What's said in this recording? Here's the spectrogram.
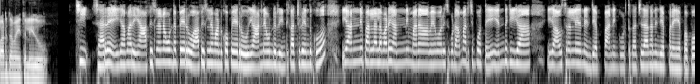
అర్థమైతలేదు. ఛీ సరే ఇక మరి ఆఫీస్లోనే ఉండపోయారు ఆఫీస్లో వండుకోపోయారు ఇక అన్నే ఉండరు ఇంటికి వచ్చుడు ఎందుకు? ఇక అన్ని పనులలో పడి అన్ని మన మెమోరీస్ కూడా మర్చిపోతాయి ఎందుకు ఇక? ఇక అవసరం లేదు నేను చెప్పా నీకు గుర్తుకొచ్చేదాకా నేను చెప్పనే చెప్పపు.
